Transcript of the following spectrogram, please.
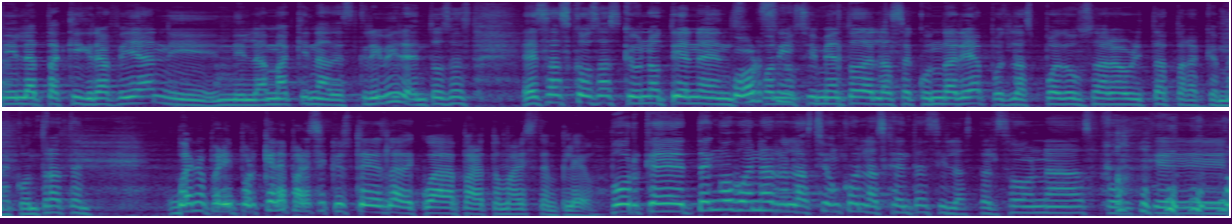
ni la taquigrafía ni, ni la máquina de escribir. Entonces, esas cosas que uno tiene en su Por conocimiento de la secundaria, pues las puedo usar ahorita para que me contraten. Bueno, pero ¿y por qué le parece que usted es la adecuada para tomar este empleo? Porque tengo buena relación con las gentes y las personas, porque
